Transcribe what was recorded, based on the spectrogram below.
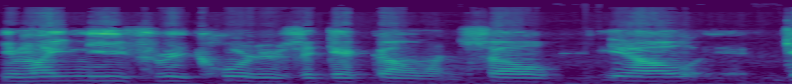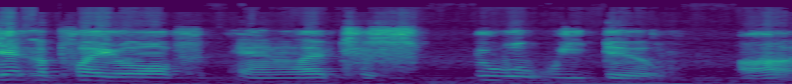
you might need three quarters to get going. So you know, get in the playoff and let's just do what we do. Uh,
